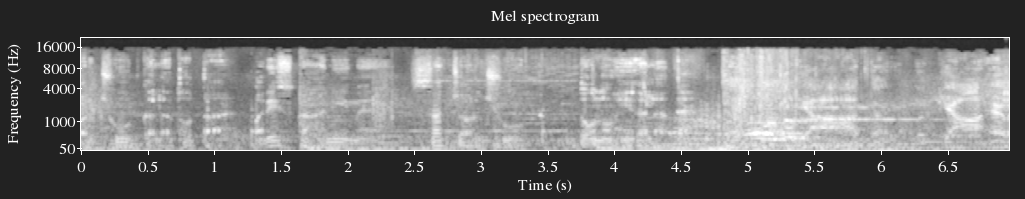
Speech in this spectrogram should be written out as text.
और झूठ गलत होता है पर इस कहानी में सच और झूठ दोनों ही गलत है। क्या क्या है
